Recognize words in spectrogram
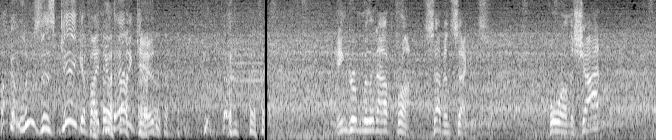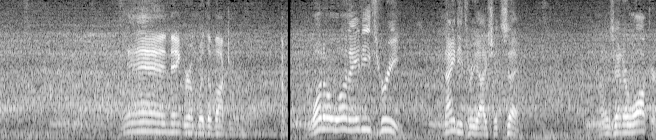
I'm going to lose this gig if I do that again. Ingram with it out front. Seven seconds. Four on the shot. And Ingram with the bucket. 101-83. 93, I should say. Alexander Walker.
